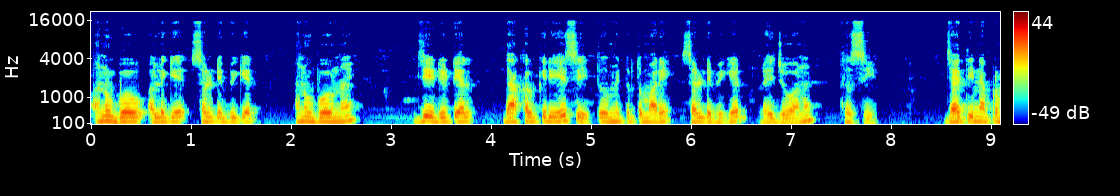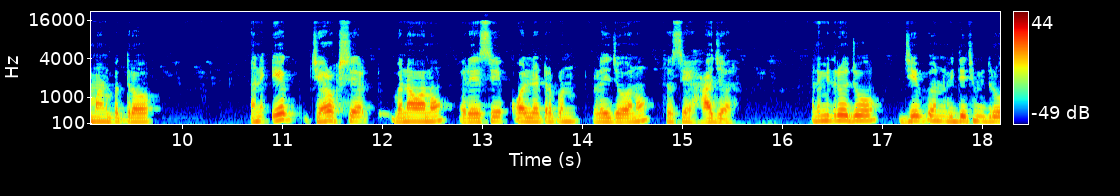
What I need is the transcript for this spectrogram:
અનુભવ એટલે કે સર્ટિફિકેટ અનુભવને જે ડિટેલ દાખલ કરી હશે તો મિત્રો તમારે સર્ટિફિકેટ લઈ જવાનું થશે. જાતિના પ્રમાણપત્ર અને એક ઝેરોક્ષ બનાવવાનો રહેશે. કોલ લેટર પણ લઈ જવાનો થશે હાજર. અને મિત્રો જો જે પણ વિદ્યાર્થી મિત્રો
